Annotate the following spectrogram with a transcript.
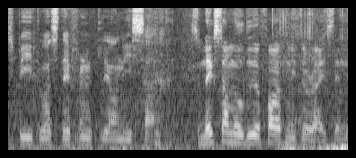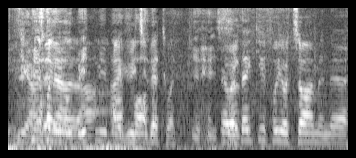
speed was definitely on his side. So next time we'll do a five meter race. Then you- Yeah, then, then, uh, beat me I agree far. to that one. yes. Yeah, well, Well- thank you for your time, and uh,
